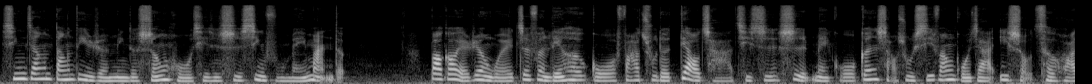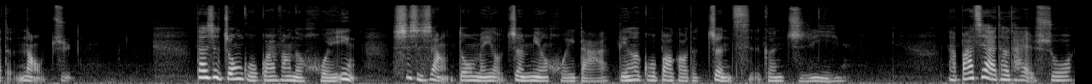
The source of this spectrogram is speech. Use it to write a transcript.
新疆当地人民的生活其实是幸福美满的。报告也认为，这份联合国发出的调查其实是美国跟少数西方国家一手策划的闹剧。但是，中国官方的回应事实上都没有正面回答联合国报告的证词跟质疑。那巴切莱特他也说，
